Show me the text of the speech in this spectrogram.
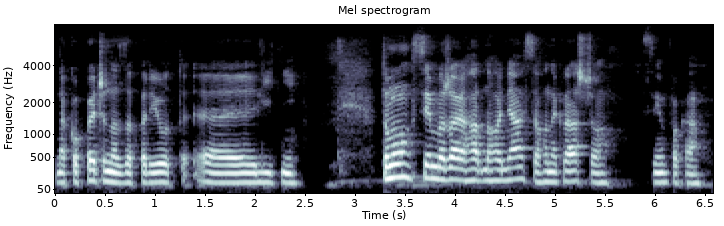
накопичена за період е, літній. Тому всім бажаю гарного дня, всього найкращого, всім пока.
